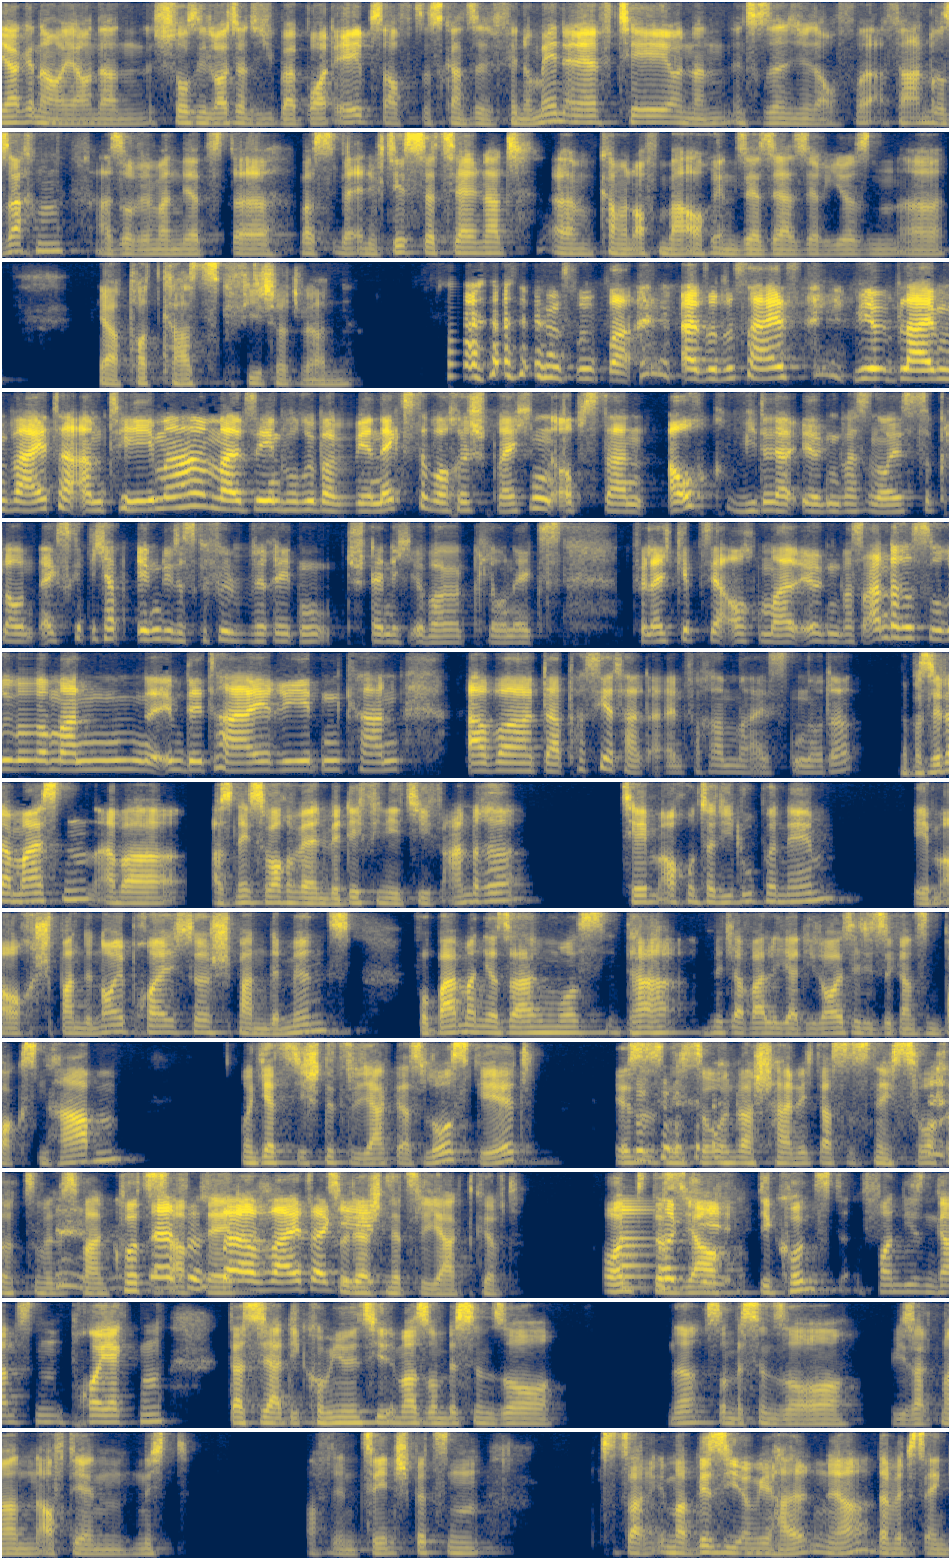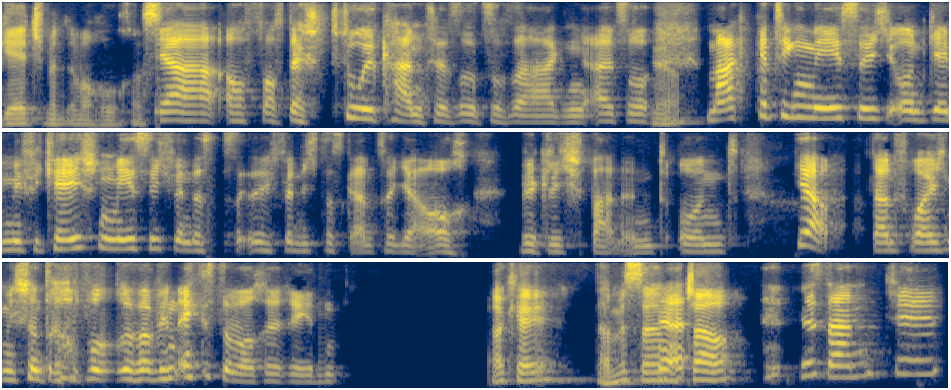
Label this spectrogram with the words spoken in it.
Ja, genau, ja. Und dann stoßen die Leute natürlich bei Board Apes auf das ganze Phänomen NFT und dann interessieren sich auch für, für andere Sachen. Also wenn man jetzt äh, was über NFTs zu erzählen hat, ähm, kann man offenbar auch in sehr, sehr seriösen äh, ja, Podcasts gefeatured werden. Super. Also das heißt, wir bleiben weiter am Thema. Mal sehen, worüber wir nächste Woche sprechen, ob es dann auch wieder irgendwas Neues zu CloneX gibt. Ich habe irgendwie das Gefühl, wir reden ständig über CloneX. Vielleicht gibt es ja auch mal irgendwas anderes, worüber man im Detail reden kann. Aber da passiert halt einfach am meisten, oder? Da passiert am meisten, aber also nächste Woche werden wir definitiv andere Themen auch unter die Lupe nehmen. Eben auch spannende Neuprojekte, spannende Mints. Wobei man ja sagen muss, da mittlerweile ja die Leute diese ganzen Boxen haben und jetzt die Schnitzeljagd erst losgeht, ist es nicht so unwahrscheinlich, dass es nächste Woche zumindest mal ein kurzes Update zu der Schnitzeljagd gibt. Und ah, das ist ja auch die Kunst von diesen ganzen Projekten, dass ja die Community immer so ein bisschen so, ne, so ein bisschen so, wie sagt man, auf den, nicht auf den Zehenspitzen sozusagen immer busy irgendwie halten, ja, damit das Engagement immer hoch ist. Ja, auf, auf der Stuhlkante sozusagen. Also ja. marketingmäßig und gamificationmäßig finde find ich das Ganze ja auch wirklich spannend. Und ja, dann freue ich mich schon drauf, worüber wir nächste Woche reden. Okay, dann bis dann. Ciao. Bis dann. Tschüss.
